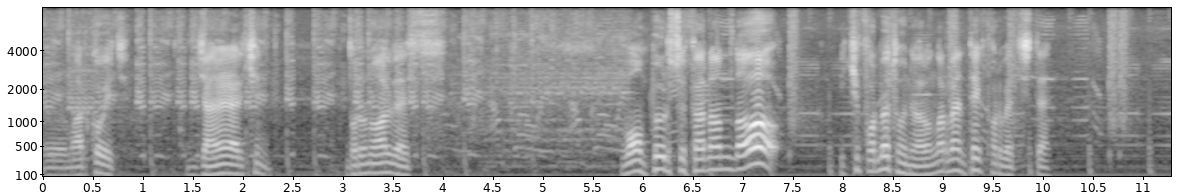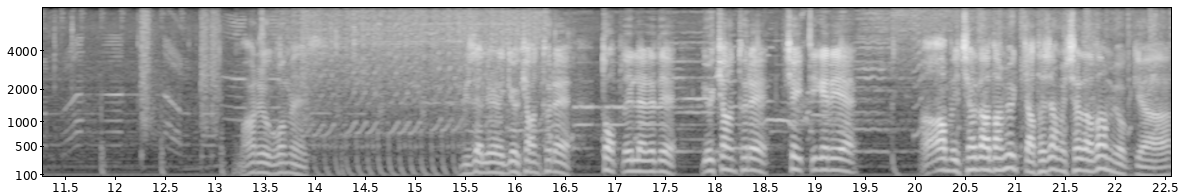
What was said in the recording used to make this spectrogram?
e, Markovic, Caner Erkin, Bruno Alves, Van Persie, Fernando. İki forvet oynuyor onlar. Ben tek forvet işte. Mario Gomez. Güzel yere Gökhan Töre. Topla ilerledi. Gökhan Töre çekti geriye. Abi içeride adam yok ki atacağım içeride adam yok ya.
